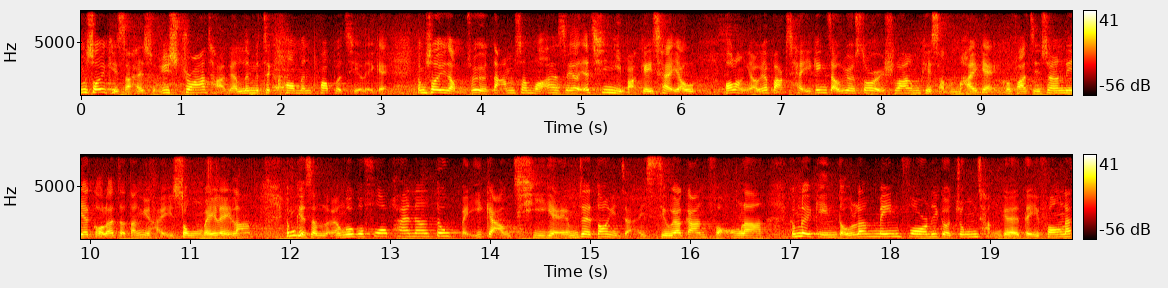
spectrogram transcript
咁所以其實係屬於 strata 嘅 limited common property 嚟嘅，咁所以就唔需要擔心話啊死啦一千二百幾尺有可能有一百尺已經走咗去 storage 啦，咁其實唔係嘅，個發展商呢一個咧就等於係送俾你啦。咁其實兩個個 floor plan 咧都比較似嘅，咁即係當然就係少一間房啦。咁你見到咧 main floor 呢個中層嘅地方咧，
